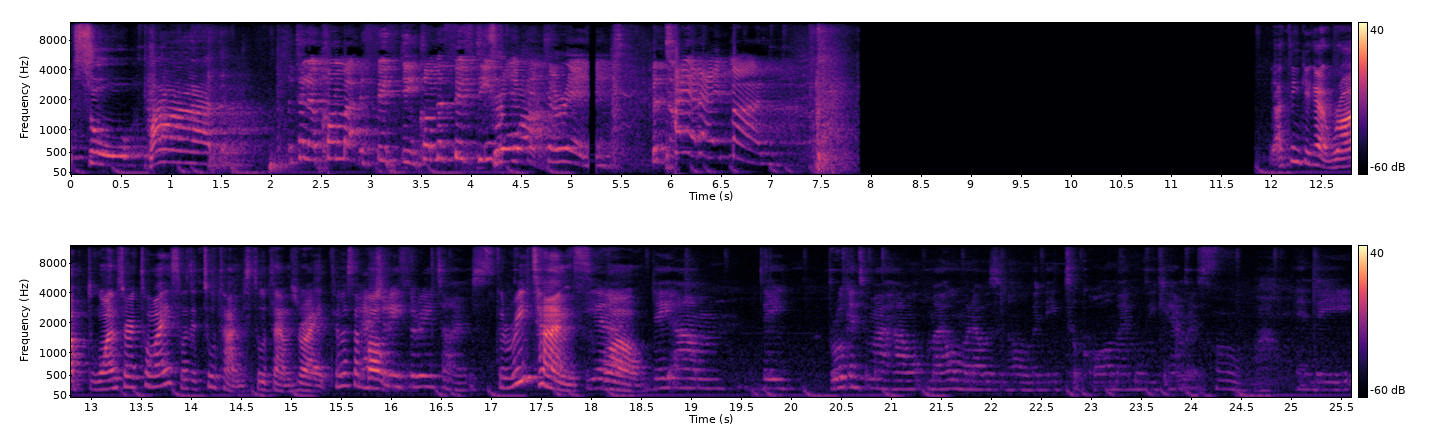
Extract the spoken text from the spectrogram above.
so hard. I tell you, come back the 15. Come the 15 For day what? get to rent. The tired of it, man. I think you got robbed once or twice. Was it two times? Two times, right? Tell us about Actually, three times. three times. Yeah. Wow. They um they broke into my home my home when I wasn't home and they took all my movie cameras Oh wow. and they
